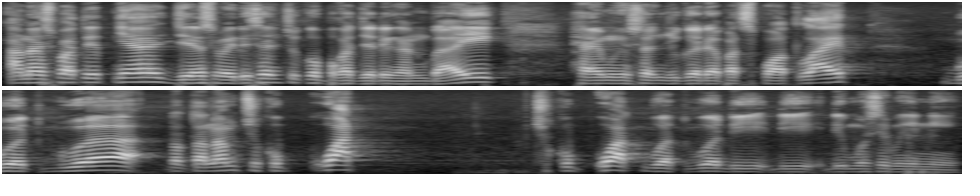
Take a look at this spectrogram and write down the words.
Anas Patitnya James Madison cukup bekerja dengan baik. Hamilton juga dapat spotlight. Buat gua Tottenham cukup kuat cukup kuat buat gue di, di di musim ini.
